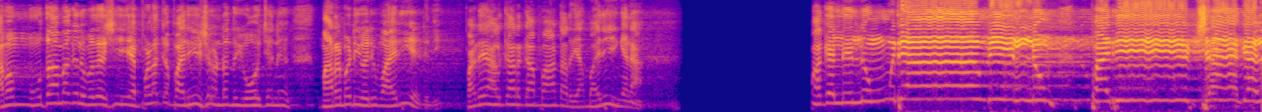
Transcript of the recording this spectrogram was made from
അവൻ മൂത്താമകൽ ഉപദേശി എപ്പോഴൊക്കെ പരീക്ഷ ഉണ്ടെന്ന് ചോദിച്ചതിന് മറുപടി ഒരു വരി എഴുതി. പഴയ ആൾക്കാർക്ക് ആ പാട്ടറിയാം. വരി ഇങ്ങനെ. പകലിലും രാവിലും പരീക്ഷകൾ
